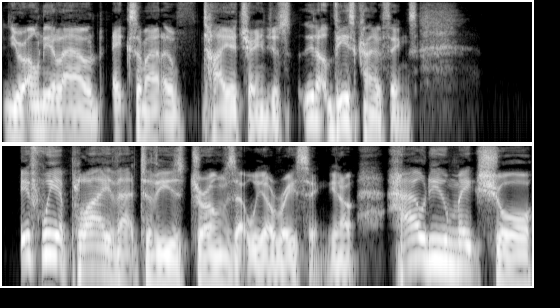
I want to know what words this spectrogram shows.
you're only allowed X amount of tire changes. You know, these kind of things if we apply that to these drones that we are racing, you know, how do you make sure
